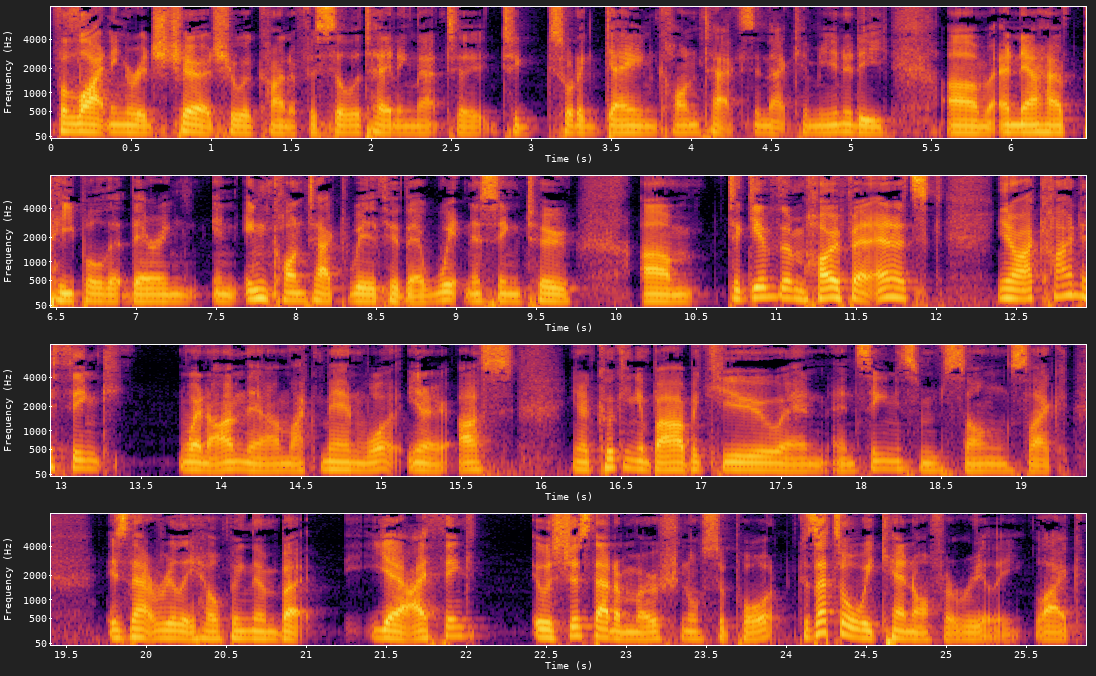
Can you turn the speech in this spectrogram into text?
for Lightning Ridge Church who were kind of facilitating that to, to sort of gain contacts in that community um, and now have people that they're in, in, in contact with who they're witnessing to um, to give them hope. And, and it's, you know, I kind of think when I'm there, I'm like, man, what you know, us, you know, cooking a barbecue and and singing some songs, like, is that really helping them? But yeah, I think it was just that emotional support because that's all we can offer, really. Like,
